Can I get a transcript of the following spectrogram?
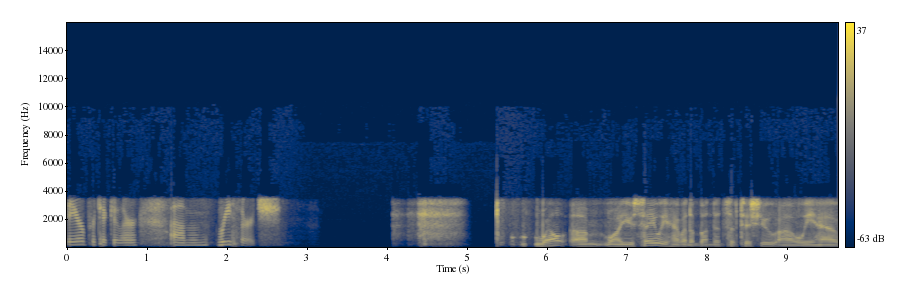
their particular um, research? Well, um, while you say we have an abundance of tissue, uh, we have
